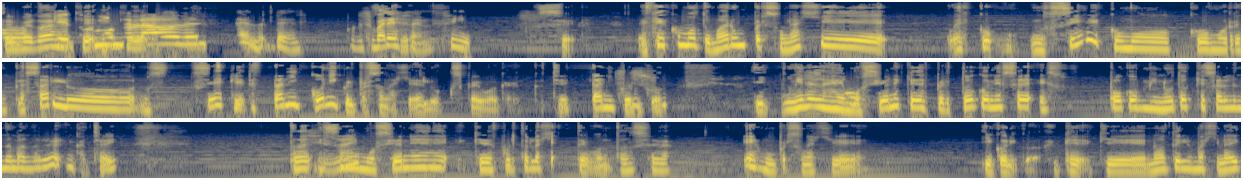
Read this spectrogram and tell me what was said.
sí, es verdad. que es todo el mundo es de, él, porque se parecen, sí. Sí. Es que es como tomar un personaje, es como, no sé, como, como reemplazarlo, no sé, es que es tan icónico el personaje de Luke Skywalker, ¿cachai? Tan icónico. Y mira las emociones que despertó con ese, esos pocos minutos que salen de Mandalorian, ¿cachai? Todas esas emociones que despertó la gente, pues entonces es un personaje icónico, que, que no te lo imagináis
